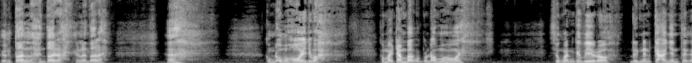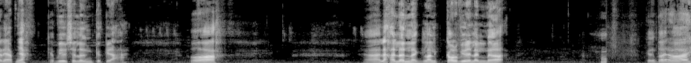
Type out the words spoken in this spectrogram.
Gần tên lên tới rồi gần lên tới rồi. À, cũng đổ mồ hôi chứ bà. Có mấy trăm bậc mà cũng đổ mồ hôi. Xung quanh cái view rồi đứng lên cao nhìn thấy là đẹp nhá. Cái view sau lưng cực đã oh. à, lát hồi lên là, là câu view này lần nữa. Gần tới rồi.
